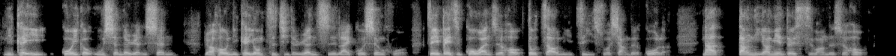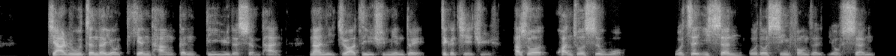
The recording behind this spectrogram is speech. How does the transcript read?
你可以过一个无神的人生。然后你可以用自己的认知来过生活，这一辈子过完之后，都照你自己所想的过了。那当你要面对死亡的时候，假如真的有天堂跟地狱的审判，那你就要自己去面对这个结局。他说，换作是我，我这一生我都信奉着有神，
